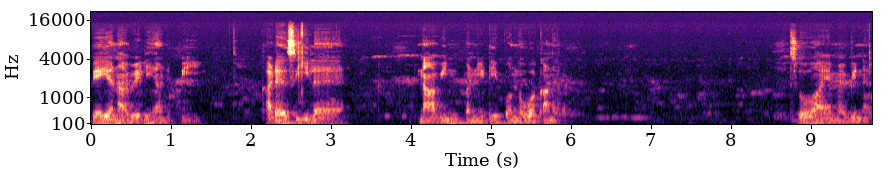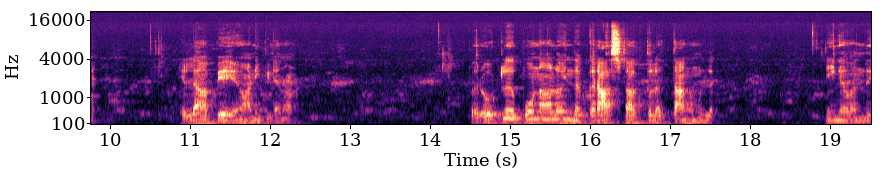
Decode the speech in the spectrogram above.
பேயை நான் வெளியே அனுப்பி கடைசியில் நான் வின் பண்ணிவிட்டு இப்போ அங்கே உக்காந்துக்கிறேன் so I am a winner எல்லா பேயும் அனுப்பிட்டேன் நான். இப்போ ரோட்டில் போனாலும் இந்த கிராஸ் டாக்தில் தாங்க முடியல. நீங்கள் வந்து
